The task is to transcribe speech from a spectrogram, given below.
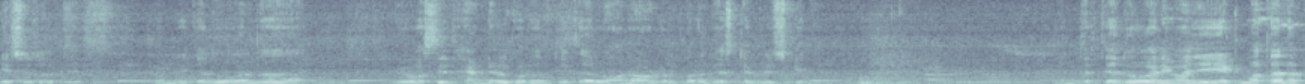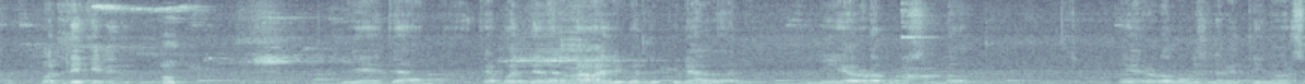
केसेस होते. पण मी त्या दोघांना व्यवस्थित हँडल करून तिथं लॉ अँड ऑर्डर परत एस्टॅब्लिश केलं. नंतर त्या दोघांनी माझी एकमतानं बदली केली. तिथे मी त्या त्या बदलीदरम्यान माझी बदली पुण्याला झाली. मी येरोडा पोलिसांना होतो. येरोडा पोलिसला मी तीन वर्ष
